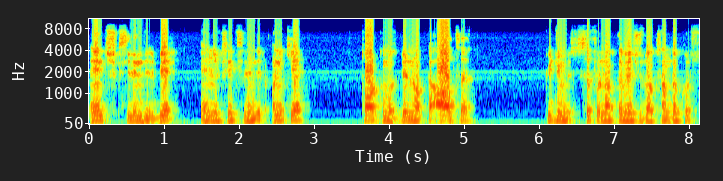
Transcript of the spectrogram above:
En düşük silindir 1 En yüksek silindir 12 Torkumuz 1.6 Gücümüz 0.599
